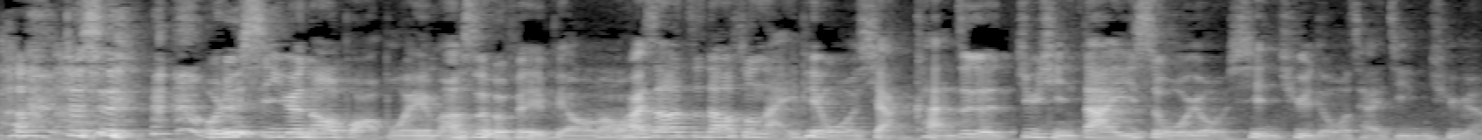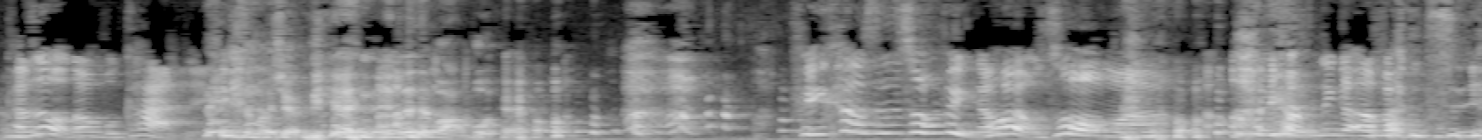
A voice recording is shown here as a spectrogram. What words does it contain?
就是我去戏院然后拔杯嘛，是个飞镖嘛，我还是要知道说哪一片我想看，这个剧情大意是我有兴趣的，我才进去啊。可是我都不看你怎么。选片呢？真是宝贝哦！皮克斯出品的会有错吗？有那个二分之一。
